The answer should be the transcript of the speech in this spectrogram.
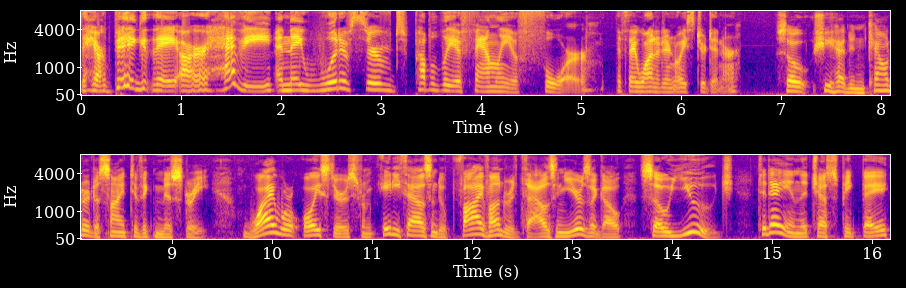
They are big, they are heavy, and they would have served probably a family of four if they wanted an oyster dinner. So she had encountered a scientific mystery. Why were oysters from 80,000 to 500,000 years ago so huge? Today in the Chesapeake Bay,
